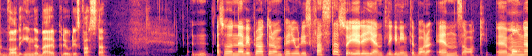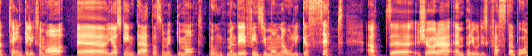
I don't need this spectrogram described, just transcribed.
Vad innebär periodisk fasta? Alltså när vi pratar om periodisk fasta så är det egentligen inte bara en sak. Eh, många tänker liksom, ja, eh, jag ska inte äta så mycket mat, punkt. Men det finns ju många olika sätt att eh, köra en periodisk fasta på.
